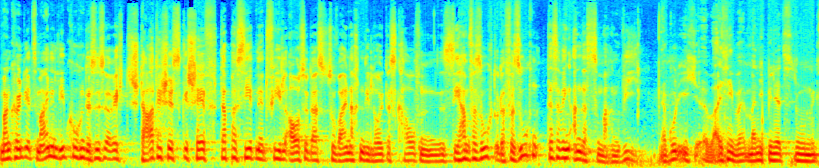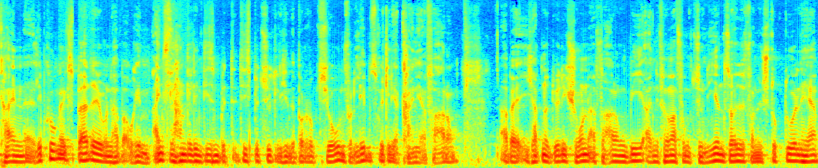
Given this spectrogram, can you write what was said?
man könnte jetzt meinen, Lebkuchen, das ist ein recht statisches Geschäft. Da passiert nicht viel, außer dass zu Weihnachten die Leute es kaufen. Sie haben versucht oder versuchen, das ein wenig anders zu machen. Wie? Ja gut, ich äh, weiß nicht, ich bin jetzt nun kein äh, Lebkuchenexperte und habe auch im Einzelhandel in diesem, diesbezüglich in der Produktion von Lebensmitteln ja keine Erfahrung. Aber ich habe natürlich schon Erfahrung, wie eine Firma funktionieren soll von den Strukturen her.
